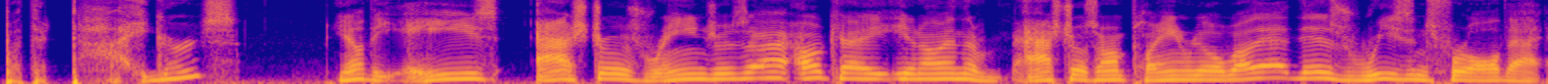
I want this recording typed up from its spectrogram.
but the Tigers, you know, the A's, Astros, Rangers, uh, okay, you know, and the Astros aren't playing real well. There's reasons for all that.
